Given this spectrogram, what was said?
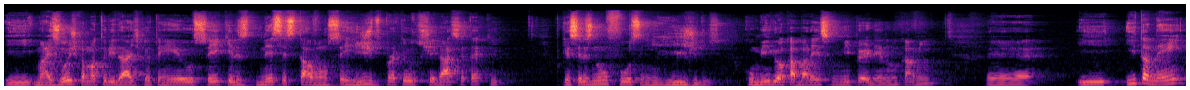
E, mas hoje, com a maturidade que eu tenho, eu sei que eles necessitavam ser rígidos para que eu chegasse até aqui. Porque se eles não fossem rígidos comigo, eu acabaria me perdendo no caminho. É, e, e também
